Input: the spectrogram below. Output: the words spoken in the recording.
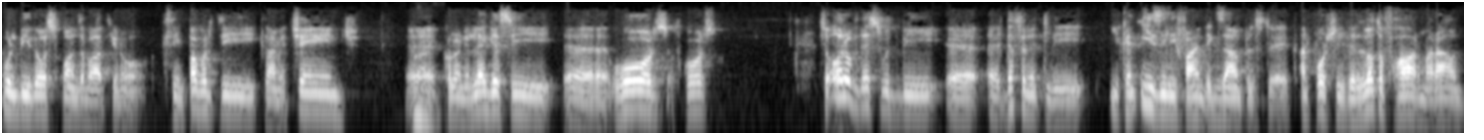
will be those ones about you know extreme poverty, climate change, uh, right. colonial legacy, uh, wars, of course. So all of this would be uh, definitely you can easily find examples to it. Unfortunately, there's a lot of harm around,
